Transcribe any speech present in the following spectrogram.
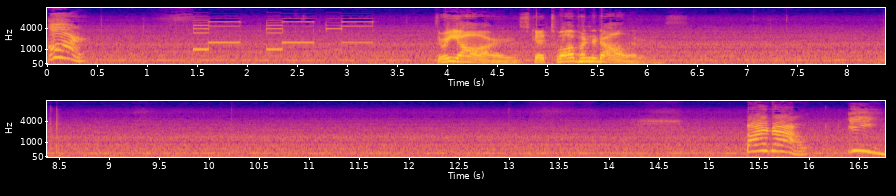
R. Three R's. Got twelve hundred dollars. Five out. E.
